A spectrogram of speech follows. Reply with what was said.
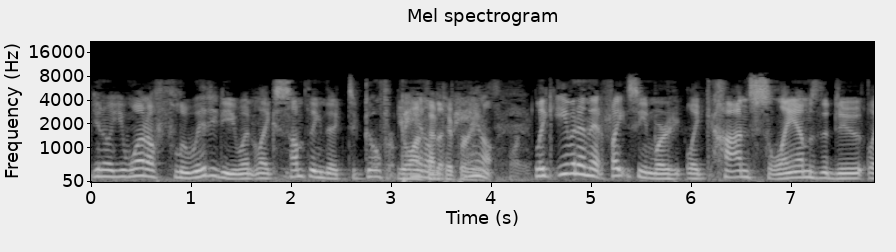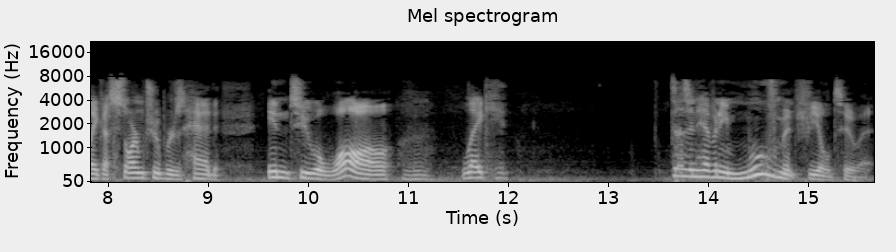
You know, you want a fluidity, when like something to, to go from You panel want them to, to panel. breathe. Like even in that fight scene where like Han slams the dude like a stormtrooper's head into a wall, Mm-hmm. Like it doesn't have any movement feel to it.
